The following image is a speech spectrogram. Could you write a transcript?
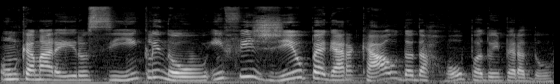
Um camareiro se inclinou e fingiu pegar a cauda da roupa do imperador.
